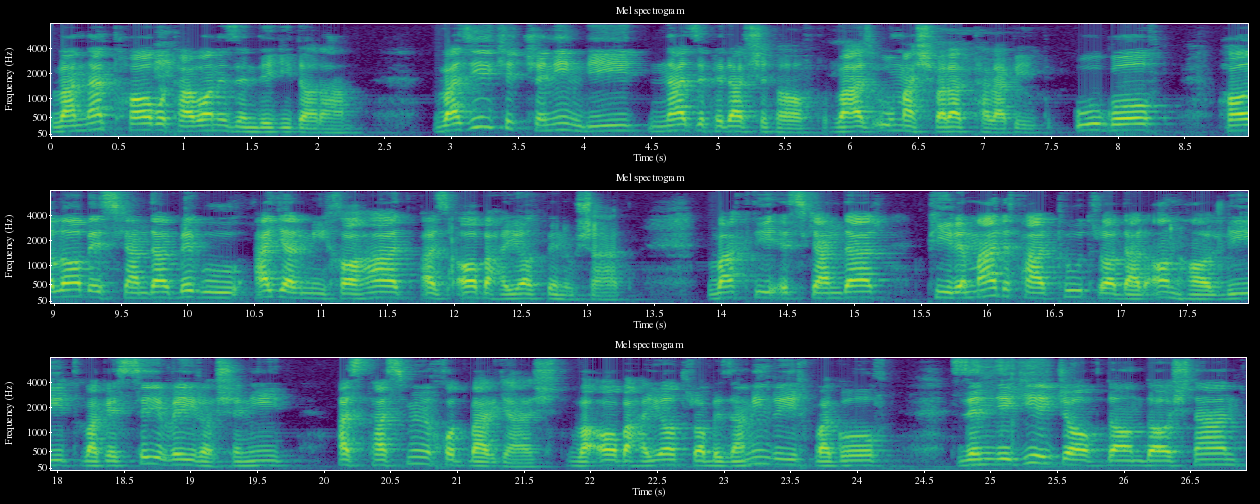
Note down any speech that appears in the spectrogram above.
و نه تاب و توان زندگی دارم. وزیر که چنین دید نزد پدر شتافت و از او مشورت طلبید. او گفت حالا به اسکندر بگو اگر می‌خواهد از آب حیات بنوشد. وقتی اسکندر پیرمرد فرتوت را در آن حال دید و قصه وی را شنید از تصمیم خود برگشت و آب حیات را به زمین ریخت و گفت زندگی جاودان داشتن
